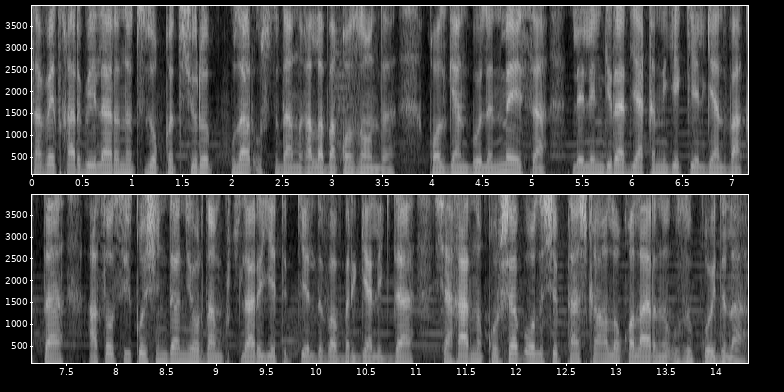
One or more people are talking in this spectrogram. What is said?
sovet harbiylarini tuzoqqa tushirib ular ustidan g'alaba qozondi. Qolgan bo'linma esa leningrad yaqiniga kelgan vaqtda asosiy qo'shindan yordam kuchlari yetib keldi va birgalikda shaharni qurshab olishib tashqi aloqalarini uzib qo'ydilar.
